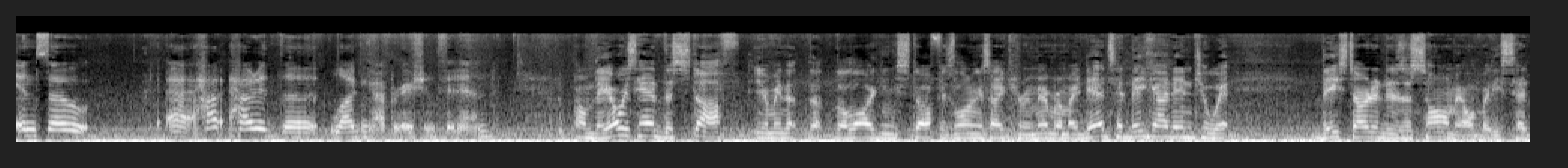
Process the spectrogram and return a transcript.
and so, uh, how how did the logging operation fit in? Um, they always had the stuff, you know, I mean, the, the, the logging stuff as long as I can remember. My dad said they got into it. They started as a sawmill, but he said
